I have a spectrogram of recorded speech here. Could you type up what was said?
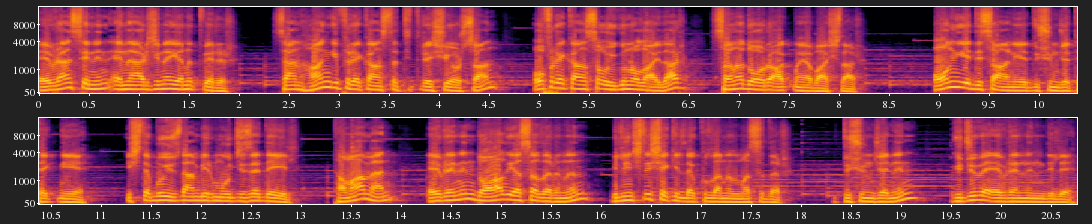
evren senin enerjine yanıt verir. Sen hangi frekansta titreşiyorsan o frekansa uygun olaylar sana doğru akmaya başlar. 17 saniye düşünce tekniği. İşte bu yüzden bir mucize değil. Tamamen evrenin doğal yasalarının bilinçli şekilde kullanılmasıdır. Düşüncenin gücü ve evrenin dili.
